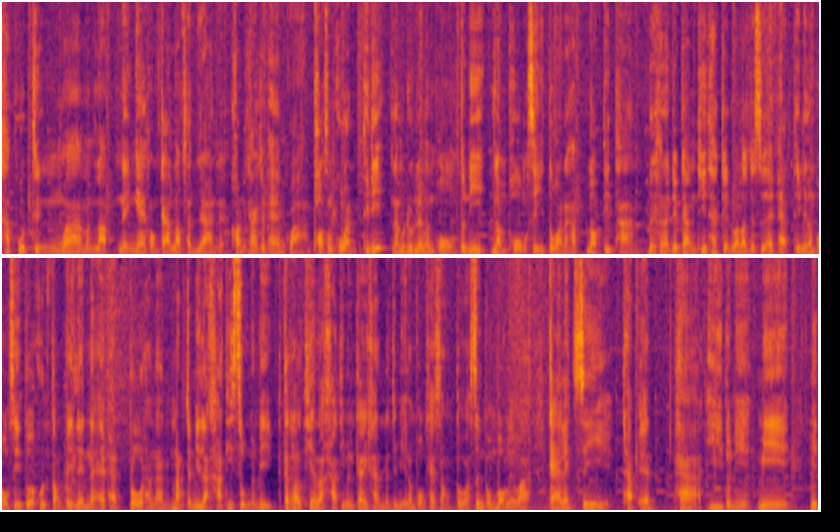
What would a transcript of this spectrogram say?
ถ้าพูดถึงว่ามันรับในแง่ของการรับสัญญาณเนี่ยค่อนข้างจะแพงกว่า พอสมควร ทีนี้เรามาดูเรื่องลำโพง ตัวนี้ลำโพง 4 ตัวนะครับรอบทิศทางโดยขณะเดียวกันที่ถ้าเกิดว่าเราจะซื้อ iPad ที่มีลำโพง 4 ตัวคุณต้องไปเล่นใน iPad Pro เท่านั้น มันจะมีราคาที่สูงขึ้นไปอีก แต่ถ้าเทียบราคาที่มันใกล้กันมันจะมีลำโพงแค่ 2 ตัว ซึ่งผมบอกเลยว่า Galaxy Tab S 5e ตัวนี้มี มิ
